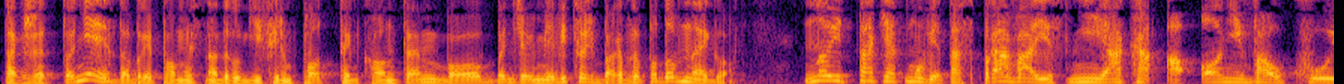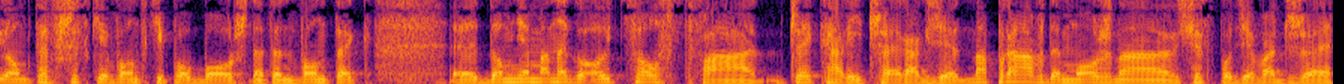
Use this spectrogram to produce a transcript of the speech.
także to nie jest dobry pomysł na drugi film pod tym kątem, bo będziemy mieli coś bardzo podobnego. No i tak jak mówię, ta sprawa jest nijaka, a oni wałkują te wszystkie wątki poboczne, ten wątek e, domniemanego ojcowstwa Jacka Richera, gdzie naprawdę można się spodziewać, że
